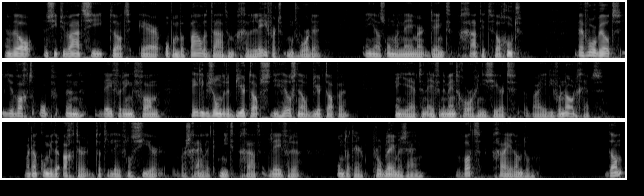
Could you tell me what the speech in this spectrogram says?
En wel een situatie dat er op een bepaalde datum geleverd moet worden en je als ondernemer denkt, gaat dit wel goed? Bijvoorbeeld, je wacht op een levering van hele bijzondere biertaps die heel snel bier tappen en je hebt een evenement georganiseerd waar je die voor nodig hebt. Maar dan kom je erachter dat die leverancier waarschijnlijk niet gaat leveren omdat er problemen zijn. Wat ga je dan doen? Dan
